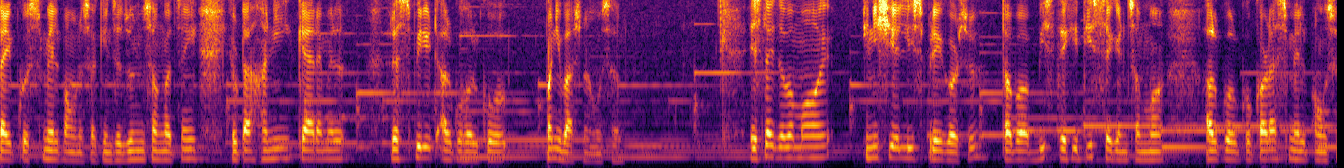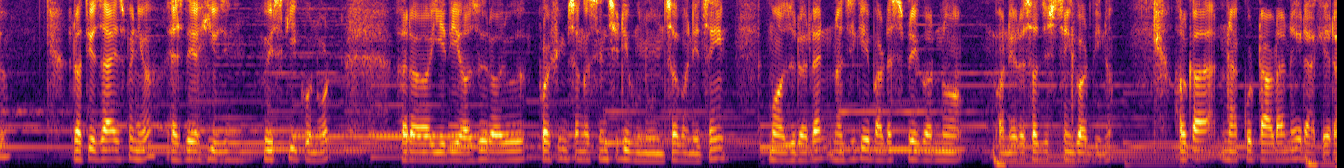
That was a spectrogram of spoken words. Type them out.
टाइपको स्मेल पाउन सकिन्छ जुनसँग चाहिँ एउटा हनी क्यारामेल र स्पिरिट अल्कोहलको पनि बास्न आउँछ। यसलाई जब म इनिसियल्ली स्प्रे गर्छु तब बिसदेखि तिस सेकेन्डसम्म अल्कोहलको कडा स्मेल पाउँछु। र त्यो जायज पनि हो एज दे आर युजिङ विस्कीको नोट र यदि हजुरहरू पर्फ्युमसँग सेन्सिटिभ हुनुहुन्छ भने चाहिँ म हजुरहरूलाई नजिकैबाट स्प्रे गर्नु भनेर सजेस्ट चाहिँ गर्दिनँ। हल्का नाकको टाढा नै राखेर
